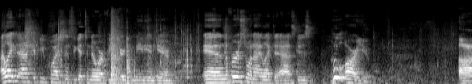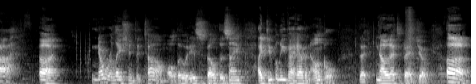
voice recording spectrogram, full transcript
I like to ask a few questions to get to know our featured comedian here. And the first one I like to ask is, who are you? Uh, uh, no relation to Tom, although it is spelled the same. I do believe I have an uncle that. No, that's a bad joke. Uh,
